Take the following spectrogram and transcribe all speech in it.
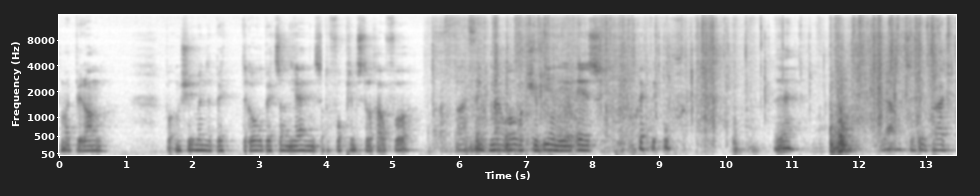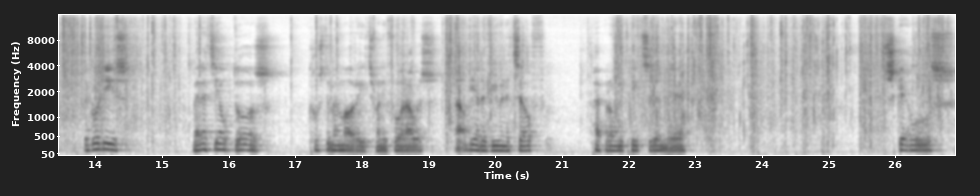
Might be wrong, but I'm assuming the bit, the gold bits on the end, the footprints to look out for. I think now all what should be in here is quickly, oof, there. Yeah, that's a big bag. The goodies, Moretti Outdoors, custom MRE 24 hours. That'll be a review in itself. Pepperoni pizza in there. Skittles,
